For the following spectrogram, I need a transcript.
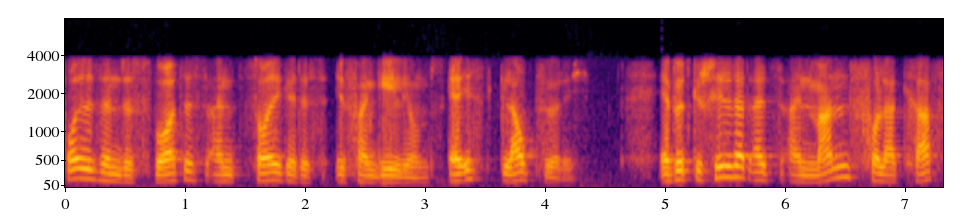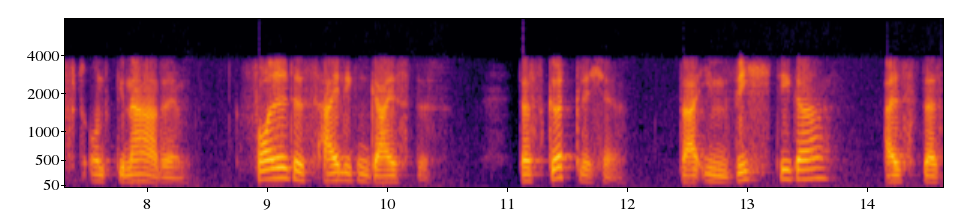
Vollsinn des Wortes ein Zeuge des Evangeliums. Er ist glaubwürdig. Er wird geschildert als ein Mann voller Kraft und Gnade, voll des Heiligen Geistes. Das Göttliche war ihm wichtiger als das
